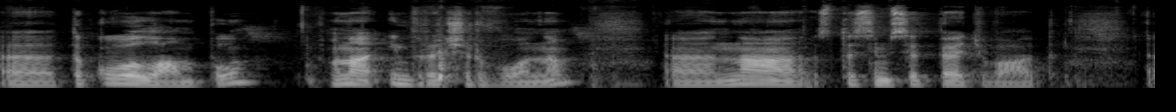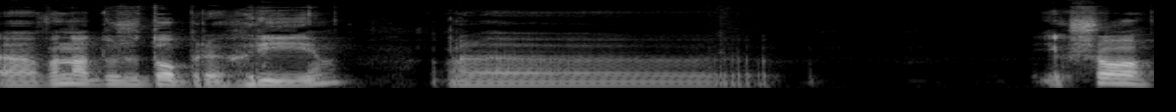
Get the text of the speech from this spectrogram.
е, таку лампу. Вона інфрачервона е, на 175 Вт. Е, вона дуже добре гріє. Е, якщо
